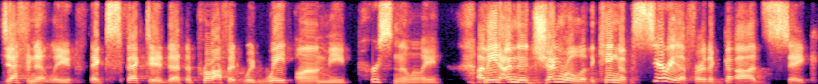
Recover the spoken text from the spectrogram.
definitely expected that the prophet would wait on me personally. I mean, I'm the general of the king of Syria for the God's sake,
